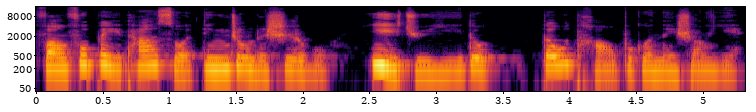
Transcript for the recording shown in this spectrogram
仿佛被他所盯中的事物一举一动都逃不过那双眼。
